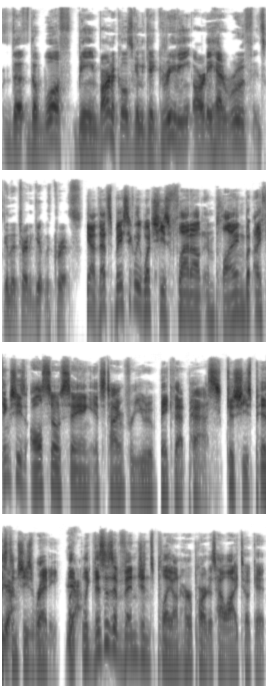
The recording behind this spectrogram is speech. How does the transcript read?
the the wolf being barnacle is going to get greedy. Already had Ruth. It's going to try to get with Chris. Yeah, that's basically what she's flat out implying, but I think she's also saying it's time for you to make that pass because she's pissed Yeah. and she's ready. Like, Yeah. like this is a vengeance play on her part, is how I took it.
